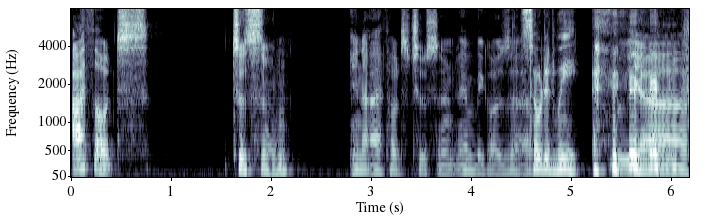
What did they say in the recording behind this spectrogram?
I thought too soon. You know, I thought too soon, and because uh, So did we. yeah,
